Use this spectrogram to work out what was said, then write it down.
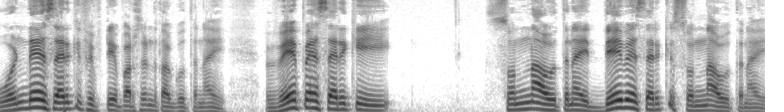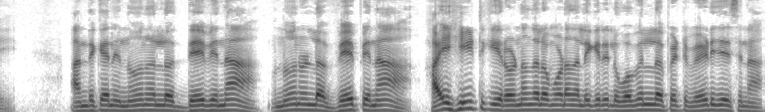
వండేసరికి ఫిఫ్టీ పర్సెంట్ తగ్గుతున్నాయి వేపేసరికి సున్నా అవుతున్నాయి దేవేసరికి సున్నా అవుతున్నాయి. అందుకని నూనెల్లో దేవినా నూనెల్లో వేపినా హై హీట్కి రెండు వందల మూడు వందల డిగ్రీలు ఓవెన్లో పెట్టి వేడి చేసిన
